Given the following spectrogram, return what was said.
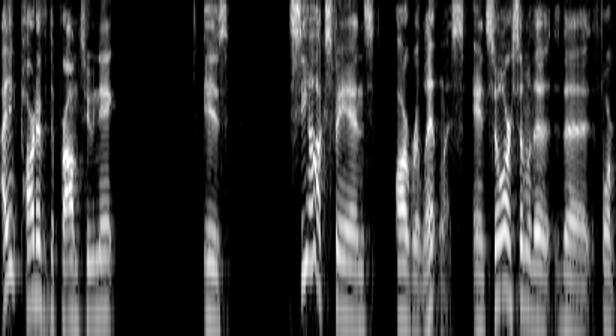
I think part of the problem too, Nick, is Seahawks fans are relentless, and so are some of the the form,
